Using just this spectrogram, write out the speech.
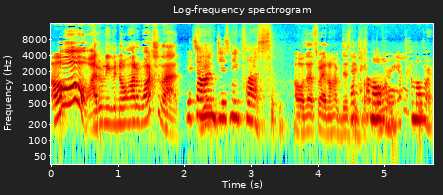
Oh, I don't even know how to watch that. It's on Disney Plus. Oh, that's why I don't have You Disney. have to Plus. come over. Oh. You have to come over.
